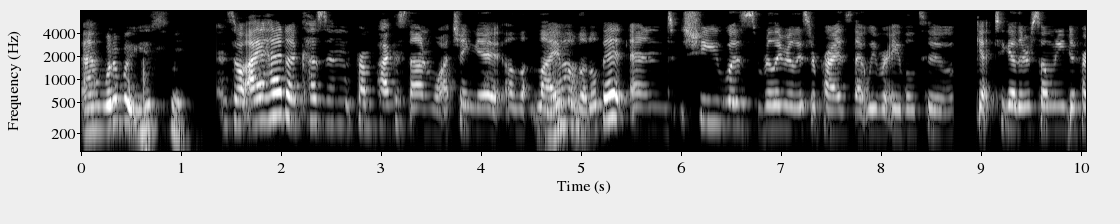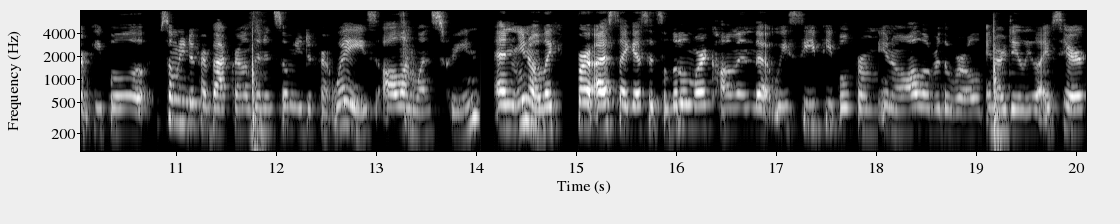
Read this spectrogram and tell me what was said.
And what about you, Smee? And so I had a cousin from Pakistan watching it live Yeah. a little bit, and she was really, really surprised that we were able to get together so many different people, so many different backgrounds, and in so many different ways, all on one screen. And, you know, like for us, I guess it's a little more common that we see people from, you know, all over the world in our daily lives here.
